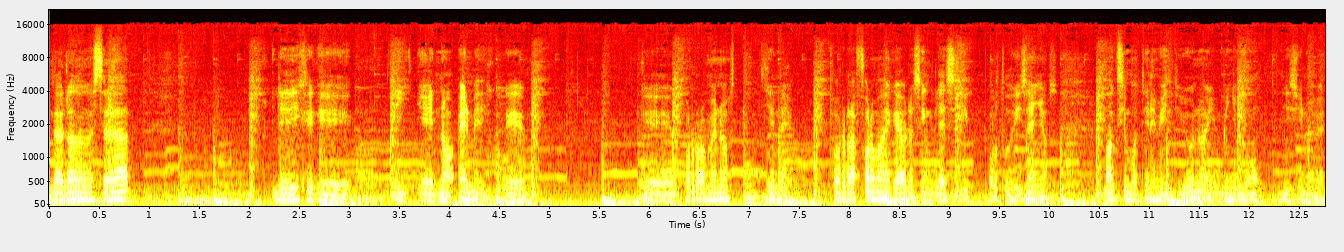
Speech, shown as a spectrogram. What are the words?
de hablar de nuestra edad. Le dije que... eh, no, él me dijo que... Que por lo menos tienes... Por la forma de que hablas inglés y por tus diseños, máximo tienes 21 y mínimo 19.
